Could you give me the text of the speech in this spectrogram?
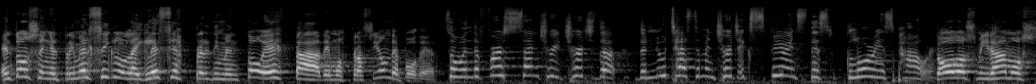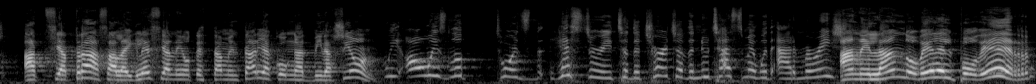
Entonces, en el primer siglo la iglesia experimentó esta demostración de poder. So in the first century church, the, the New Testament church experienced this glorious power. Todos miramos hacia atrás a la iglesia neotestamentaria con admiración, We always look towards the history to the church of the New Testament with admiration, anhelando ver el poder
